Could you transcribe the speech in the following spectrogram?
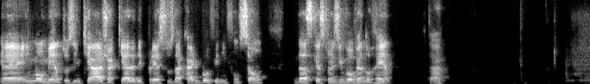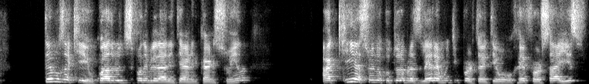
é, em momentos em que haja queda de preços da carne bovina em função das questões envolvendo renda. Tá? Temos aqui o quadro de disponibilidade interna de carne suína. Aqui a suinocultura brasileira é muito importante eu reforçar isso,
